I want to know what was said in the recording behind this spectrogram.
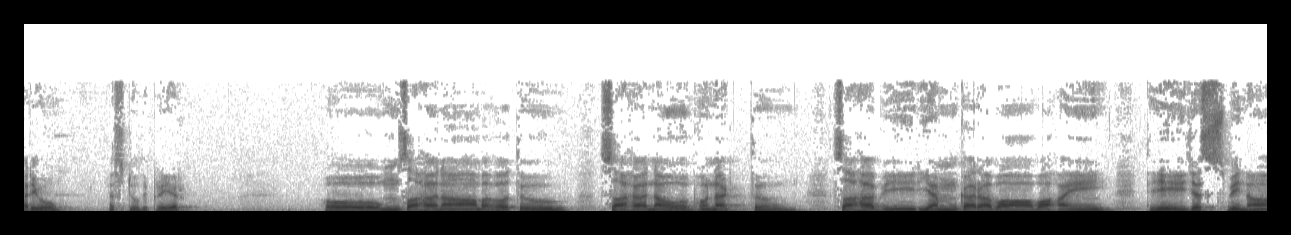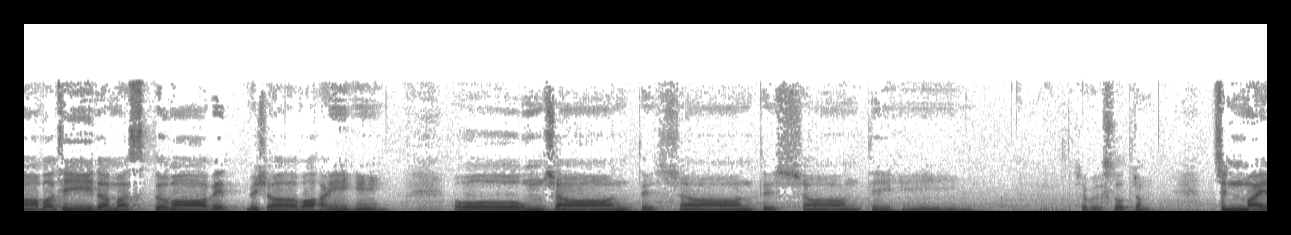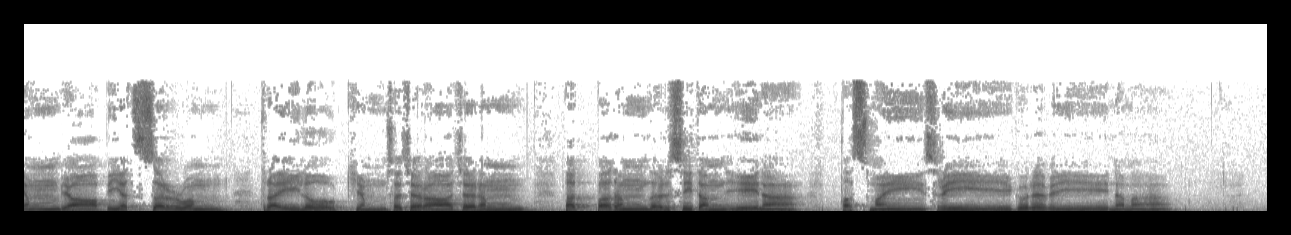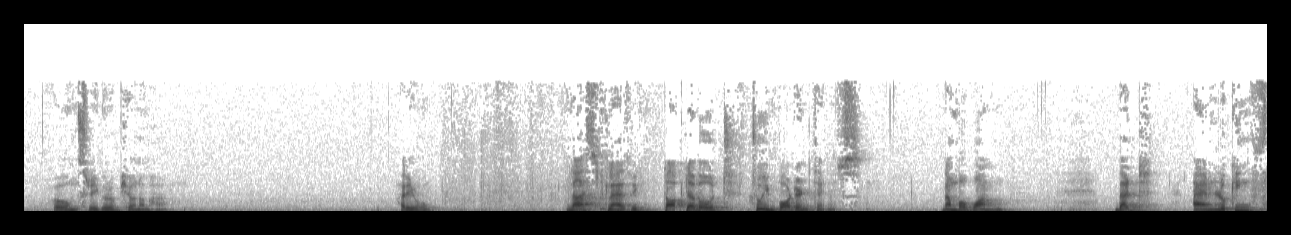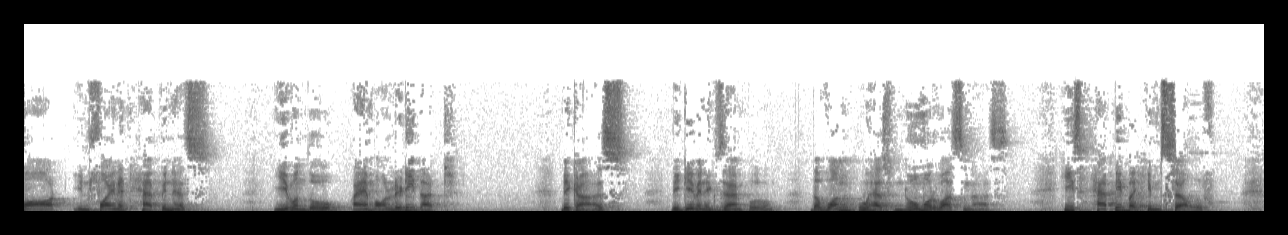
Hari Om. Let's do the prayer. ॐ सहना भवतु, सहनौ भुनक्तु, सह वीर्यं करवावहै, तेजस्विनावधीतमस्तु मा विद्विषावहै ॐ शान्ति शान्ति शान्तिः सुगुरुस्तोत्रम् चिन्मयम् व्यापि यत् सर्वम् त्रैलोक्यम् सचराचरम् तत्पथम् दर्शितम् येन तस्मै श्रीगुरवे नमः। Om Hari Om. Last class we talked about two important things number one that I am looking for infinite happiness even though I am already that. Because we gave an example the one who has no more vasanas, he is happy by himself.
